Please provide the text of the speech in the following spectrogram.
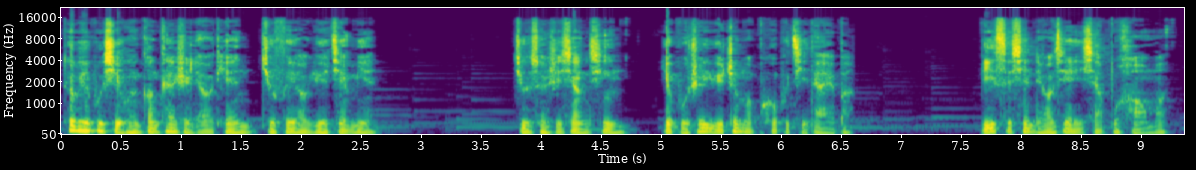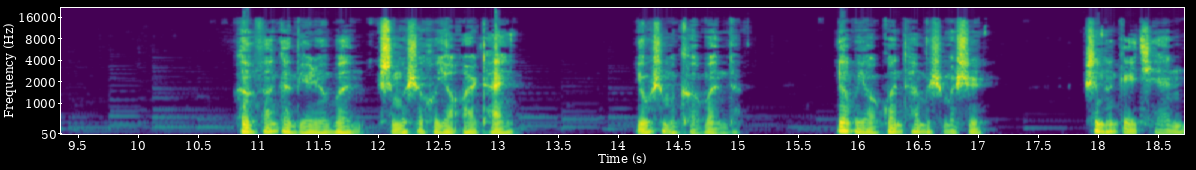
特别不喜欢刚开始聊天就非要约见面，就算是相亲，也不至于这么迫不及待吧？彼此先了解一下不好吗？很反感别人问什么时候要二胎，有什么可问的？要不要关他们什么事？是能给钱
